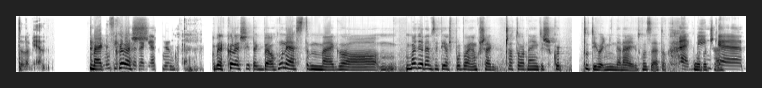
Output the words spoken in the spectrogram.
tudom, ilyen meg, kövess, meg kövessétek be a Huneszt, meg a Magyar Nemzeti Sportbajnokság csatornáit, és akkor tuti, hogy minden eljut hozzátok. Meg minket,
